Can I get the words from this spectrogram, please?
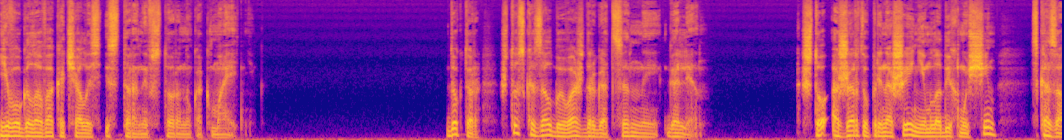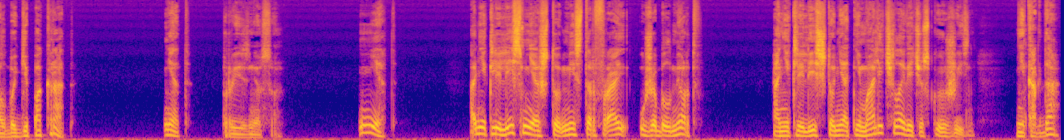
Его голова качалась из стороны в сторону, как маятник. Доктор, что сказал бы ваш драгоценный Гален? Что о жертвоприношении молодых мужчин сказал бы Гиппократ? «Нет», — произнес он. «Нет. Они клялись мне, что мистер Фрай уже был мертв. Они клялись, что не отнимали человеческую жизнь. Никогда».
